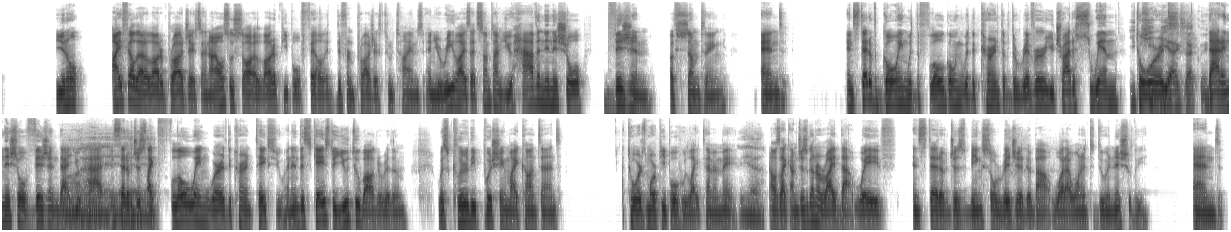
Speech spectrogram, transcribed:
you know, I failed at a lot of projects. And I also saw a lot of people fail at different projects through times. And you realize that sometimes you have an initial vision of something. And instead of going with the flow, going with the current of the river, you try to swim You keep- towards yeah exactly that initial vision that oh, you Oh, yeah, had yeah, instead yeah, of just yeah. like flowing where the current takes you. And in this case, the YouTube algorithm was clearly pushing my content towards more people who liked MMA. Yeah. I was like, I'm just gonna ride that wave instead of just being so rigid about what I wanted to do initially. And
